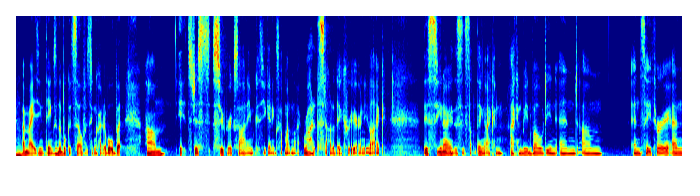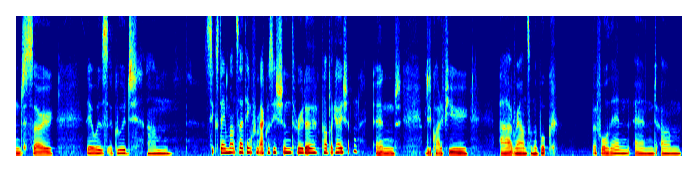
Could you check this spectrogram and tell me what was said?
Mm. amazing things. And the book itself is incredible, but um, it's just super exciting because you're getting someone like right at the start of their career, and you're like, this, you know, this is something I can I can be involved in and um, and see through. And so there was a good um, 16 months, I think, from acquisition through to publication, and we did quite a few uh, rounds on the book before then, and um,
